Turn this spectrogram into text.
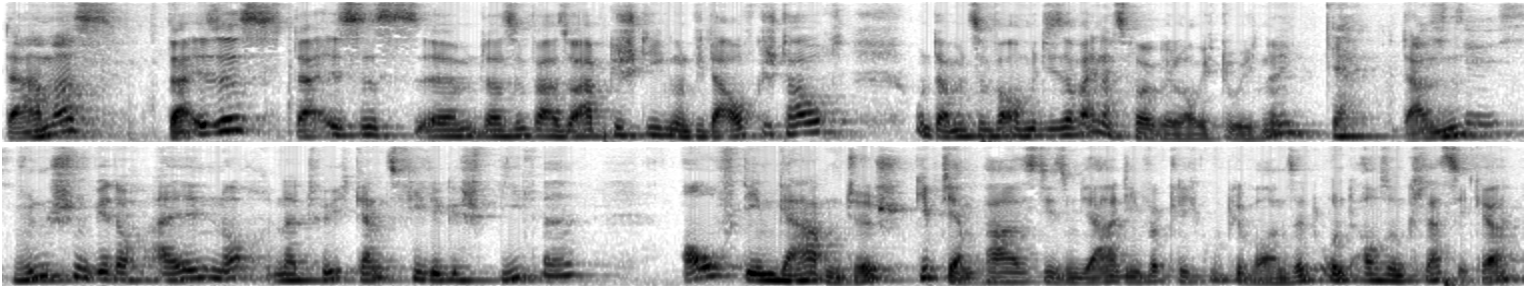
Da haben wir es. Da ist es. Da ist es. Ähm, da sind wir also abgestiegen und wieder aufgetaucht. Und damit sind wir auch mit dieser Weihnachtsfolge, glaube ich, durch. Ne? Ja. Dann Richtig. wünschen wir doch allen noch natürlich ganz viele Spiele auf dem Gabentisch. Gibt ja ein paar aus diesem Jahr, die wirklich gut geworden sind. Und auch so ein Klassiker.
